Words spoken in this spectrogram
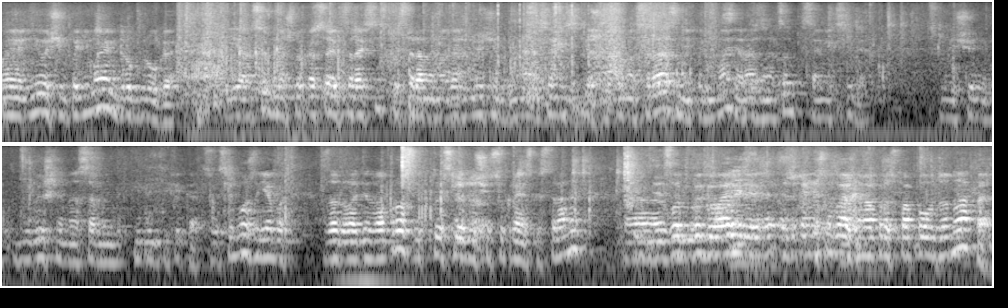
мы не очень понимаем друг друга. И особенно, что касается российской стороны, мы даже не очень понимаем сами себя. То есть у нас разные понимания, разные оценки самих себя. Мы еще не вышли на самоидентификацию. Если можно, я бы задал один вопрос, и кто следующий с украинской стороны. Э, Вот вы говорили, э, это, конечно, важный вопрос по поводу НАТО.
